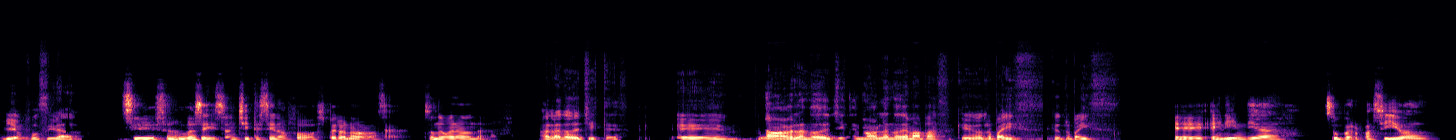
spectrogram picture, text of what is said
Bien fusilado. Sí, eso no sé si son chistes xenófobos, pero no, o sea, son de buena onda. Hablando de chistes. eh, no, hablando de chistes, no, hablando de mapas. ¿Qué otro país? ¿Qué otro país? Eh, en India, súper pasiva.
